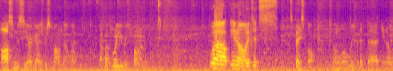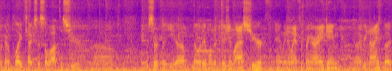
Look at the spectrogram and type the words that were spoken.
awesome to see our guys respond that way. How about the way you responded? Well, you know, it, it's it's baseball. And we'll leave it at that. You know, we're going to play Texas a lot this year. Uh, we certainly uh, know they won the division last year, and we know we have to bring our A game, you know, every night. But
